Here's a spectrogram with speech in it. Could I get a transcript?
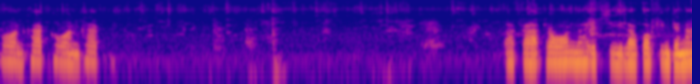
ห้อนคักห้อนคักอากาศร้อนนะ FC เราก็กินแต่น้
